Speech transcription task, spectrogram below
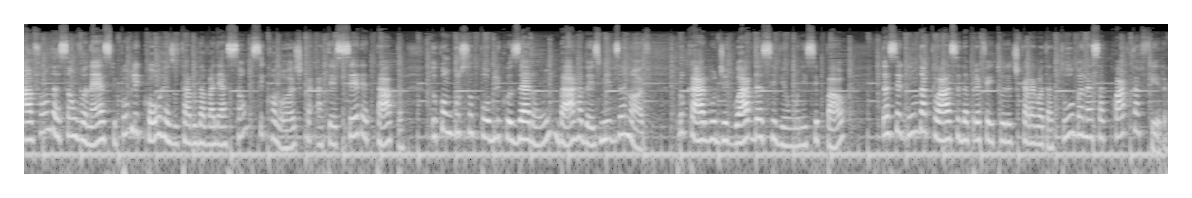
A Fundação Vunesp publicou o resultado da avaliação psicológica, a terceira etapa, do concurso público 01-2019, para o cargo de Guarda Civil Municipal da segunda classe da Prefeitura de Caraguatatuba nesta quarta-feira,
